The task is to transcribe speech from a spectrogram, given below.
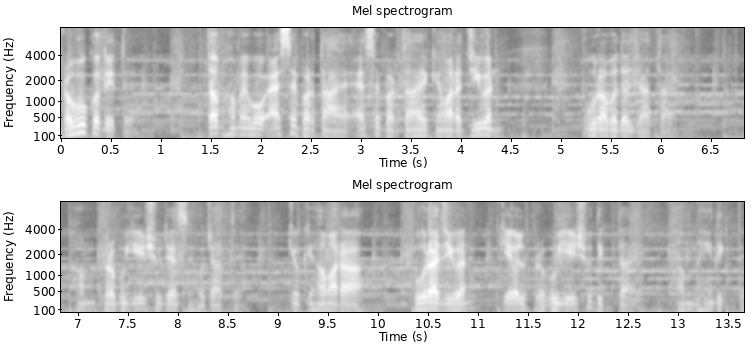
प्रभु को देते हैं, तब हमें वो ऐसे बढ़ता है, ऐसे बढ़ता है कि हमारा जीवन पूरा बदल जाता है। हम प्रभु यीशु जैसे हो जाते हैं, क्योंकि हमारा पूरा जीवन केवल प्रभु यीशु दिखता है, हम नहीं दिखते।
